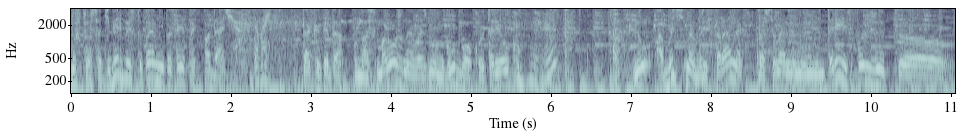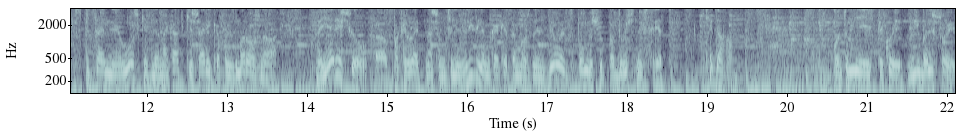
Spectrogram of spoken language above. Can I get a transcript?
Ну что ж, а теперь приступаем непосредственно к подаче. Давай. Так как это у нас мороженое, возьмем глубокую тарелку. Ну, обычно в ресторанах в профессиональном инвентаре используют э, специальные ложки для накатки шариков из мороженого. Но я решил э, показать нашим телезрителям, как это можно сделать с помощью подручных средств. Чудово. Вот у меня есть такой небольшой,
